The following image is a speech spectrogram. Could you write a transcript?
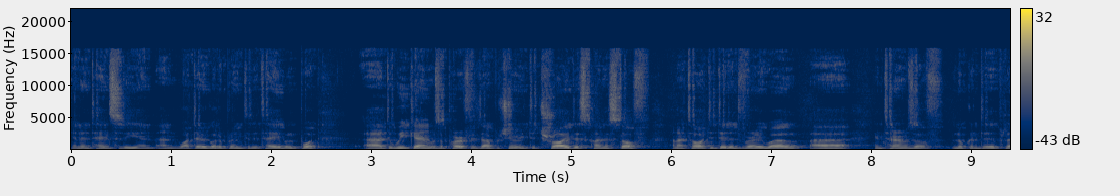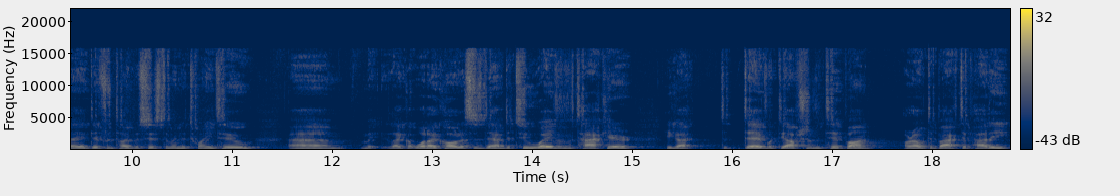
in intensity and, and what they're going to bring to the table. But uh, the weekend was a perfect opportunity to try this kind of stuff and I thought he did it very well uh, in terms of looking to play a different type of system in the 22. Um, like what I call this is they have the two wave of attack here. You got Dev with the option of the tip on or out the back to Paddy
